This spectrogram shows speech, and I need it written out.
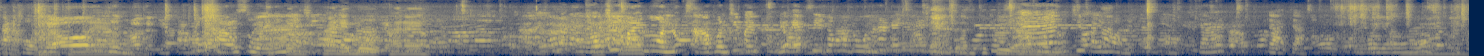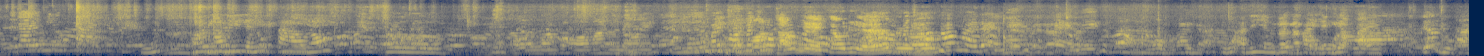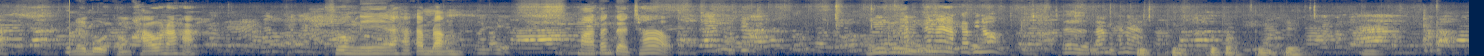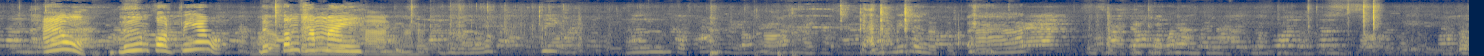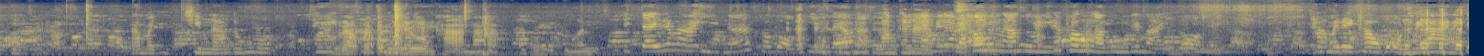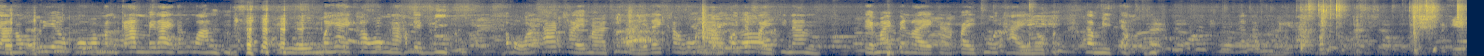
สะระขอถึแค่งหนึ่งลูกสาวสวยนะเนี่ยชื่อภายในบสถ์ภายใน เขาชื่อใบหม่อนลูกสาวคนชื่อใบเดี๋ยวเอฟซีต้องมาดูนะใกล้ๆทำพิธีอะชื่อใบหม่อนจ้าจ้าจ้าจะได้มีลูกชายใช่ไหมอ๋อเรามีแต่ลูกสาวเนาะเออใบหมอนไปโชว์กล้องหน่อยเจ้าเนี่ยไปโชว์กล้องหน่อยได้ไหมอู้อันนี้ยังเยอะไปยังเยอะไปเยอะอยู่ค่ะในโบสถ์ของเขานะคะ ช่วงนี้นะคะกำลังมาตั้งแต่เช้าโอ้ลำขนาดค่ะพี่น้อง เออลำขนาดทุกคนคือเจ๊อ้าวลืมกดเปรี้ยวดึกต้องทำใหม่ทานนะคะพี่เราลืมกดตั้งให้เราขอใหม่ค่ะมานิดนึงครับอุตส่าห์จะบอกว่าลำขนาดโอเคค่ะเรามาชิมน้ำเต้าหู้ ที่ของเราก็จะมีโรงทานนะคะ เหมือนติดใจได้มาอีกนะเขาบอกกินแล้วนะลำขนาดแล้วเข้าห้องน้ำตรงนี้นะเข้าห้องน้ำตรงนี้ได้มาอีกรอบนึงถ้าไม่ได้เข้าก็อดไม่ได้นะจ๊ะน้องเปรี้ยวเพราะว่ามันกั้นไม่ได้ทั้งวันโอ้โหไม่ให้เข้าห้องน้ำเด็ดดีเขาบอกว่าถ้าใครมาที่ไหนได้เข้าห้องน้ำก็จะไปที่นั่น แต่ไม่เป็นไรค่ะไปทั่วไทยเนาะถ้ามีจั ด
